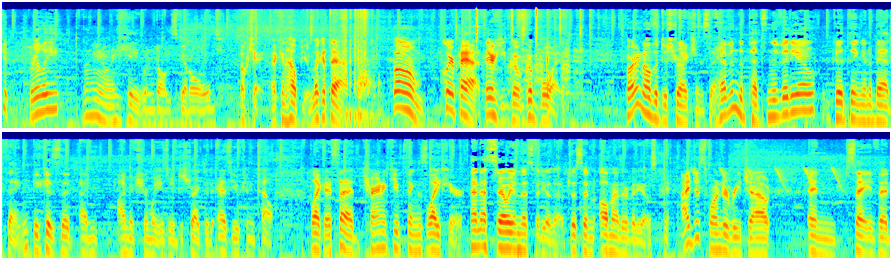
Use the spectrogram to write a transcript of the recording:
Get, really? I hate when dogs get old. Okay, I can help you. Look at that. Boom! Clear path. There you go. Good boy. Pardon all the distractions. Having the pets in the video, good thing and a bad thing, because that I'm I'm extremely easily distracted, as you can tell. Like I said, trying to keep things light here. Not necessarily in this video though, just in all my other videos. I just wanted to reach out and say that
